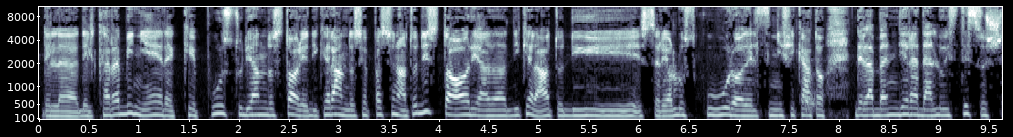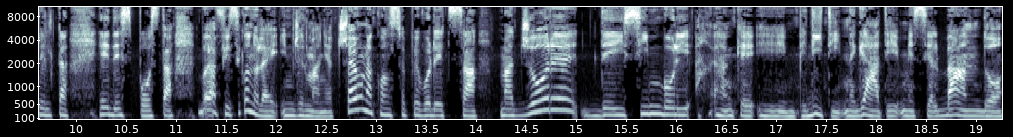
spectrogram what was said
del, del carabiniere che pur studiando storia, dichiarandosi appassionato di storia, ha dichiarato di essere all'oscuro del significato della bandiera da lui stesso scelta ed esposta. Bolaffi, secondo lei in Germania c'è una consapevolezza maggiore dei simboli anche impediti, negati, messi al bando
